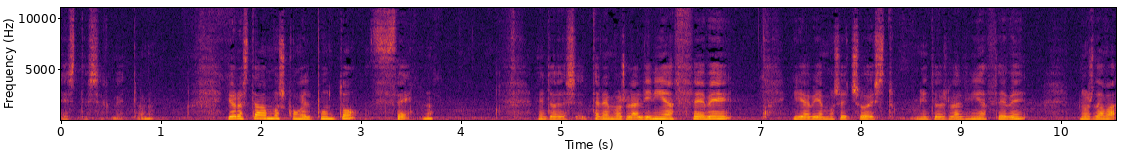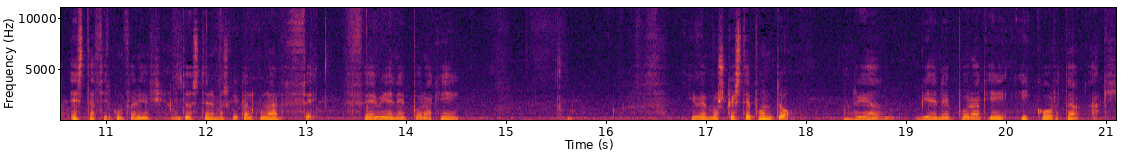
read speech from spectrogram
este segmento, ¿no? Y ahora estábamos con el punto C. Entonces tenemos la línea CB y habíamos hecho esto. Entonces la línea CB nos daba esta circunferencia. Entonces tenemos que calcular C. C viene por aquí y vemos que este punto viene por aquí y corta aquí,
